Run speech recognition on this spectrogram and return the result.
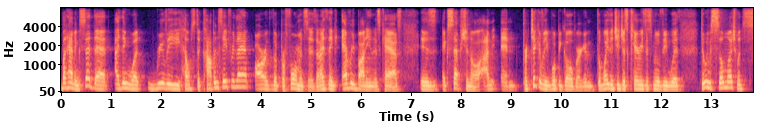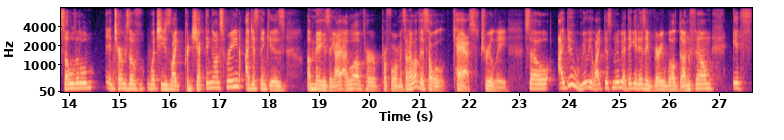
But having said that, I think what really helps to compensate for that are the performances, and I think everybody in this cast is exceptional. I mean, and particularly Whoopi Goldberg, and the way that she just carries this movie with doing so much with so little in terms of what she's like projecting on screen. I just think is amazing. I, I love her performance, and I love this whole cast truly. So I do really like this movie. I think it is a very well done film. It's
